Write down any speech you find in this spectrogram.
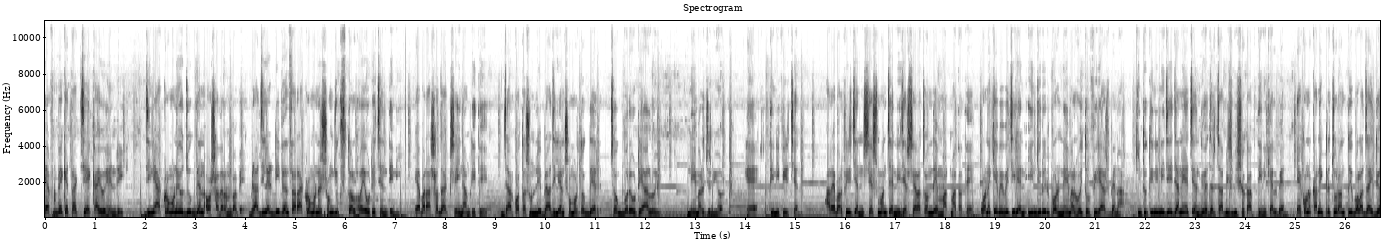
লেফট ব্যাকে থাকছে কায়ু হেনরি, যিনি আক্রমণেও যোগ দেন অসাধারণভাবে। ব্রাজিলের ডিফেন্স আর আক্রমণের সংযোগস্থল হয়ে উঠেছেন তিনি। এবার আসা যাক সেই নামটিতে, যার কথা শুনলে ব্রাজিলিয়ান সমর্থকদের চোখ ভরে ওঠে আলোয়। Neymar junior. হ্যাঁ তিনি ফিরছেন। আর এবার ফিরছেন শেষ মঞ্চে নিজের সেরা চন্দে মাঠ মাতাতে। অনেকে ভেবেছিলেন ইঞ্জুরির পর নেইমার হয়তো ফিরে আসবে না। কিন্তু তিনি নিজেই জানিয়েছেন দুই হাজার বিশ্বকাপ তিনি খেলবেন। এখনও খানিকটা চূড়ান্তই বলা যায় দুই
